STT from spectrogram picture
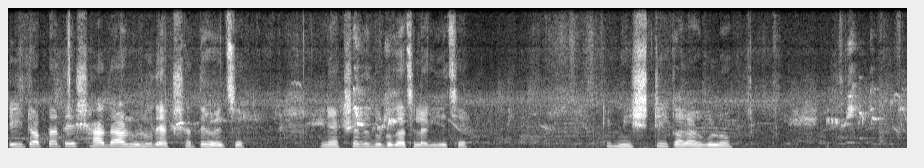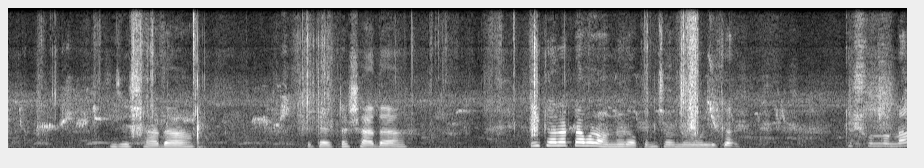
এই টপটাতে সাদা আর হলুদ একসাথে হয়েছে। মানে একসাথে দুটো গাছ লাগিয়েছে। কি মিষ্টি কালারগুলো। যে সাদা, এটা একটা সাদা। এই কালারটা আবার অন্যরকম চন্দ্রমল্লিকার। কি সুন্দর না?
